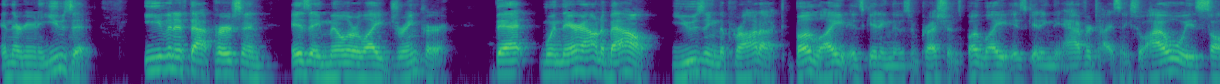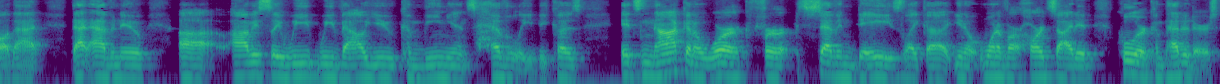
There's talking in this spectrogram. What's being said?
and they're going to use it, even if that person is a Miller Lite drinker, that when they're out and about using the product, Bud Light is getting those impressions. Bud Light is getting the advertising. So I always saw that that avenue. Uh, obviously, we we value convenience heavily because it's not going to work for seven days like uh, you know one of our hard-sided cooler competitors.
